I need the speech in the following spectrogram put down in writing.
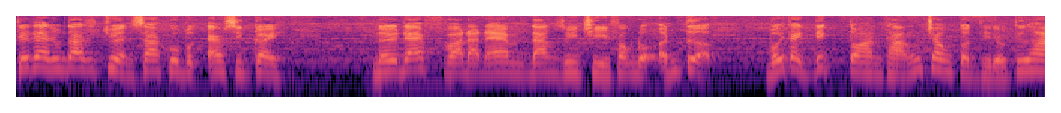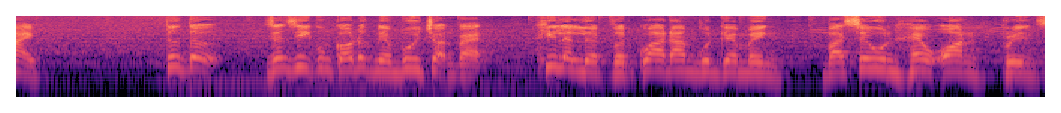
Tiếp theo chúng ta sẽ chuyển sang khu vực LCK nơi DEF và đàn em đang duy trì phong độ ấn tượng với thành tích toàn thắng trong tuần thi đấu thứ hai. Tương tự, Genji cũng có được niềm vui trọn vẹn khi lần lượt vượt qua Damwon Gaming và Seoul Hellon Prince.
